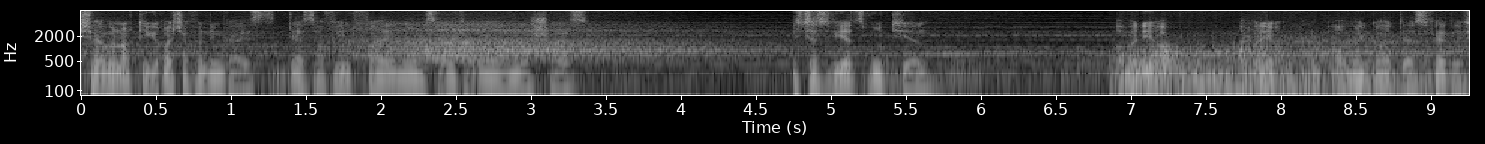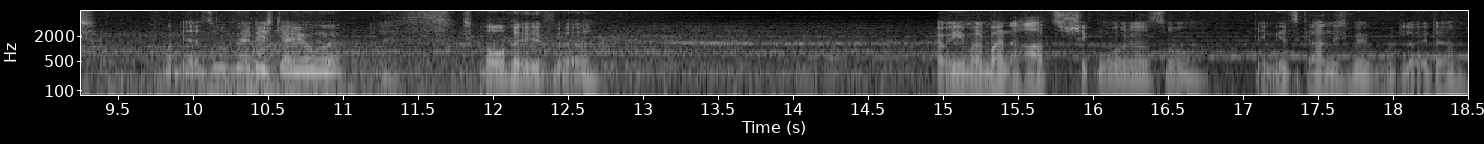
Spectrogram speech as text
Ich höre immer noch die Geräusche von dem Geist. Der ist auf jeden Fall in uns, Leute. Oh, ne Scheiß. Nicht, dass wir jetzt mutieren. Aber die Hopp. Aber die. Oh mein Gott, der ist fertig. Oh, der ist so fertig, der Junge. Ich brauche Hilfe. Kann mir jemand mal einen Arzt schicken oder so? Dem geht's gar nicht mehr gut, Leute.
